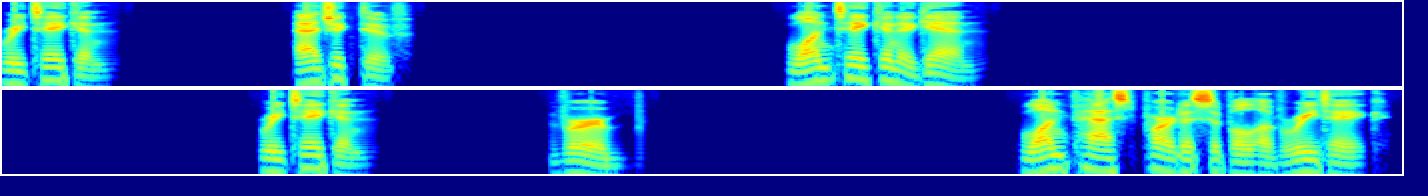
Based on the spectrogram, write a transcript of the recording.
Retaken. Adjective. 1 taken again. Retaken. Verb. 1 past participle of retake.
